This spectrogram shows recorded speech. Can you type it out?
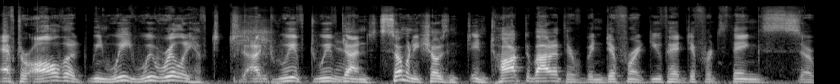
After all the, I mean, we, we really have, we've we've Yeah. done so many shows and, and talked about it. There have been different, you've had different things, uh,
